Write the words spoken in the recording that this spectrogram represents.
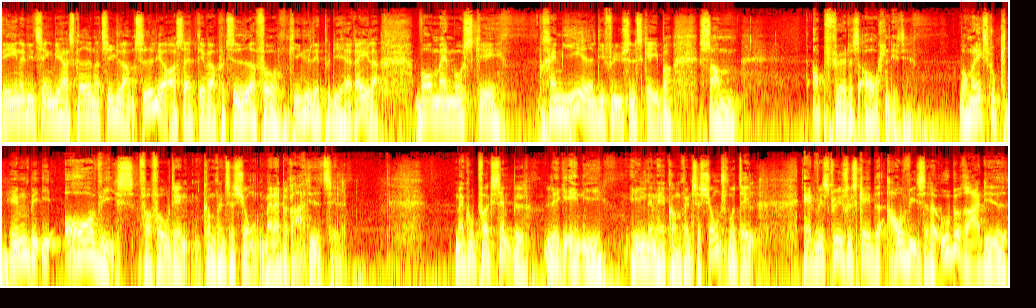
Det er en af de ting, vi har skrevet en artikel om tidligere også, at det var på tide at få kigget lidt på de her regler, hvor man måske præmierede de flyselskaber, som opførtes sig ordentligt. Hvor man ikke skulle kæmpe i overvis for at få den kompensation, man er berettiget til. Man kunne for eksempel lægge ind i hele den her kompensationsmodel, at hvis flyselskabet afviser dig uberettiget,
